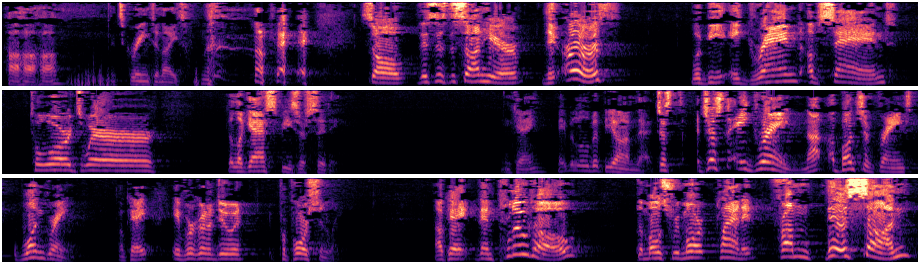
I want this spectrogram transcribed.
Ha ha ha. It's green tonight. okay. So this is the sun here. The earth would be a grand of sand towards where the Legaspes are sitting. Okay? Maybe a little bit beyond that. Just, just a grain, not a bunch of grains, one grain. Okay? If we're going to do it proportionally. Okay, then Pluto, the most remote planet from this sun,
